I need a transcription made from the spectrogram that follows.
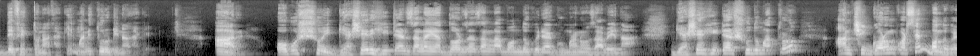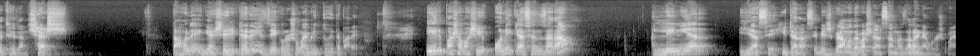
ডেফেক্ট না থাকে মানে ত্রুটি না থাকে। আর অবশ্যই গ্যাসের হিটার জ্বালাইয়া দরজা জানলা বন্ধ করিয়া ঘুমানো যাবে না। গ্যাসের হিটার শুধুমাত্র আংশিক গরম করছেন, বন্ধ করে থুয়ে দেন। শেষ। তাহলে গ্যাসের হিটারে যে কোনো সময় মৃত্যু হতে পারে। এর পাশাপাশি অনেকে আছেন যারা লেনিয়ার ইয়ে আছে, হিটার আছে। বিশেষ করে আমাদের বাসায় আছে, আমরা জ্বালাই না কোনো সময়।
